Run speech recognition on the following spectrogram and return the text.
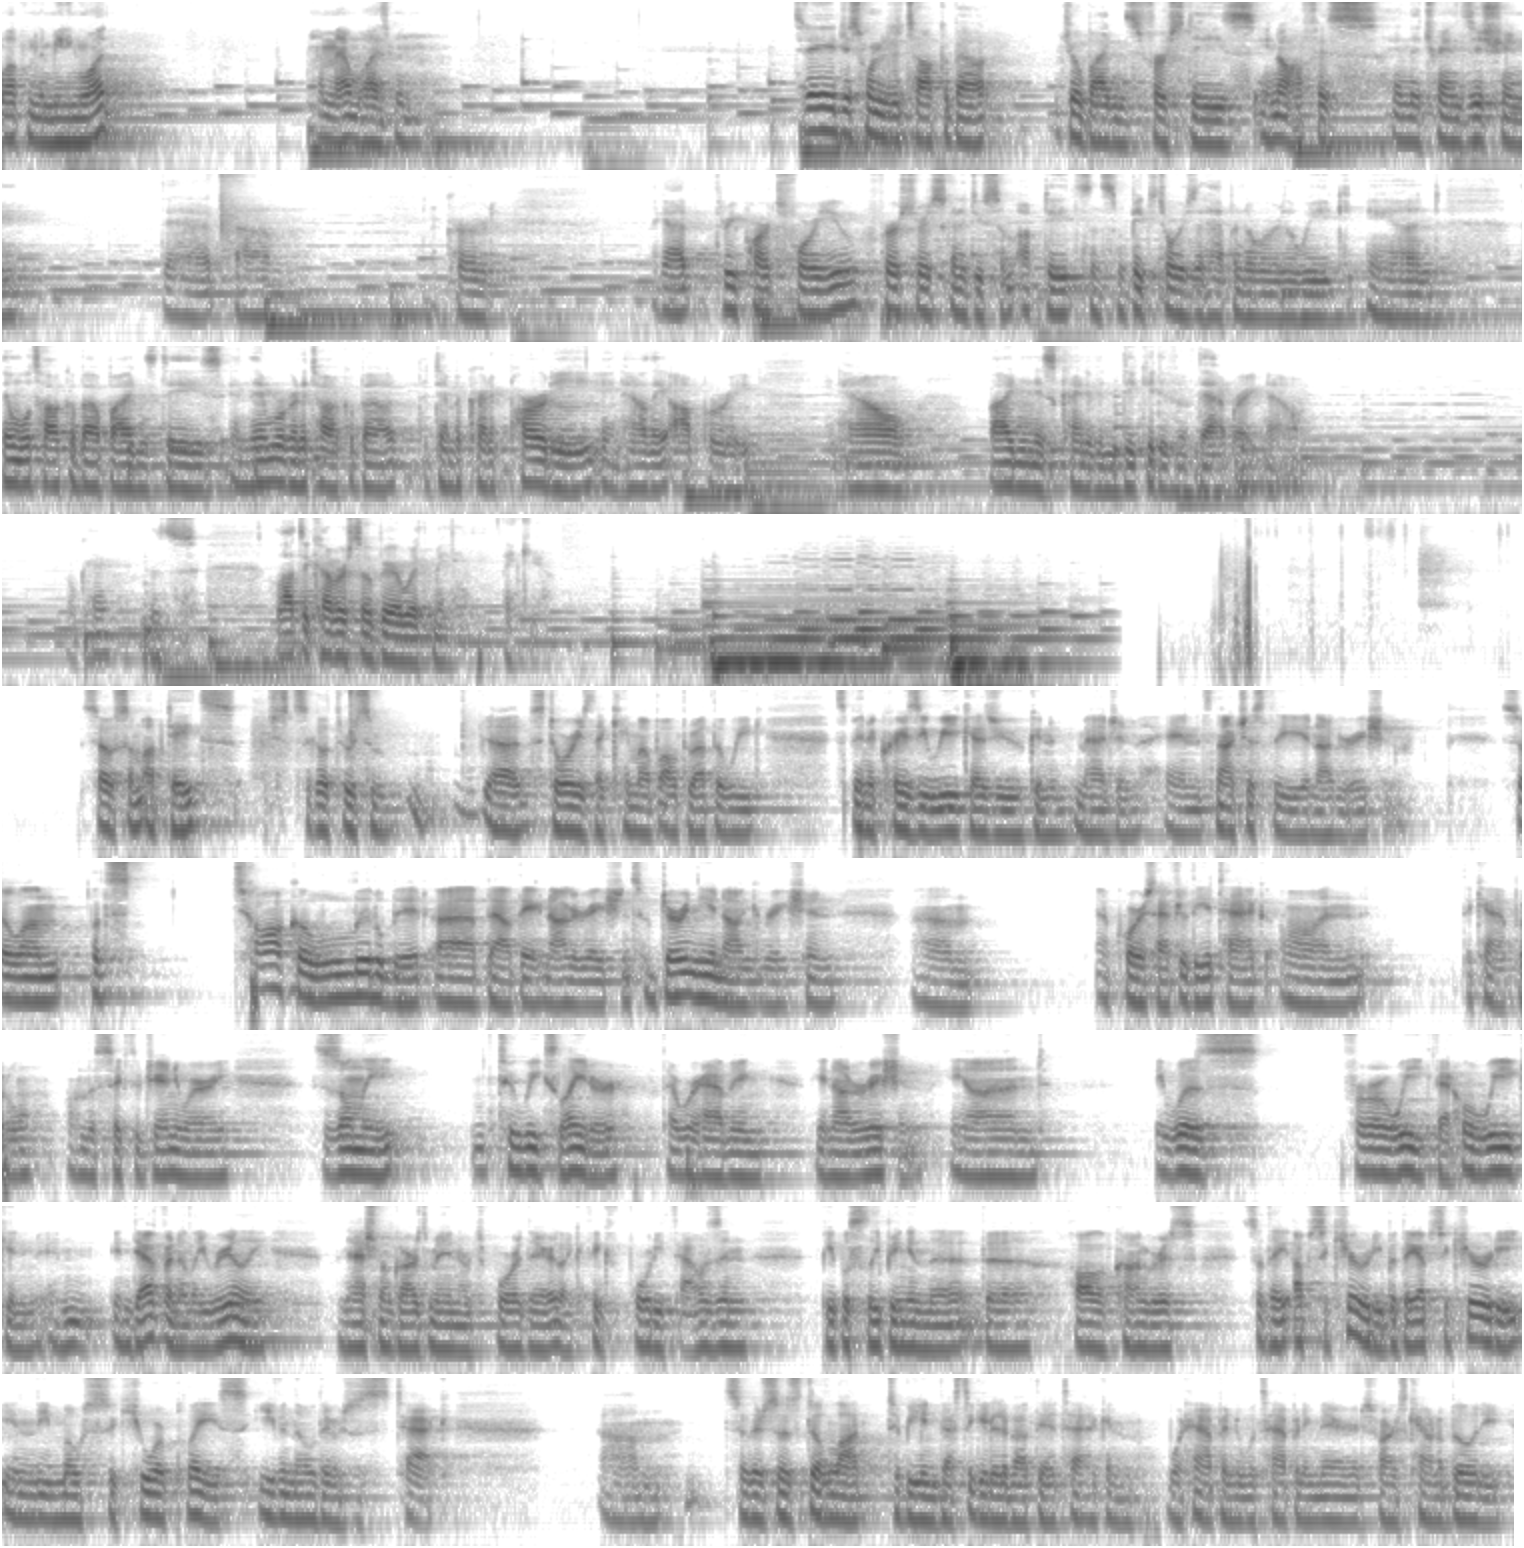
welcome to Meeting What? I'm Matt Wiseman. Today I just wanted to talk about Joe Biden's first days in office and the transition that um, occurred. I got three parts for you. First, we're just going to do some updates and some big stories that happened over the week, and then we'll talk about Biden's days, and then we're going to talk about the Democratic Party and how they operate and how Biden is kind of indicative of that right now. Okay, there's a lot to cover, so bear with me. Thank you. So, some updates, just to go through some uh, stories that came up all throughout the week. It's been a crazy week, as you can imagine, and it's not just the inauguration. So, um, let's talk a little bit uh, about the inauguration. So during the inauguration, um, of course, after the attack on the Capitol on the 6th of January, this is only two weeks later that we're having the inauguration. And it was for a week, that whole week, and, and indefinitely, really, the National Guardsmen are were there, like I think 40,000 people sleeping in the, the Hall of Congress. So they up security, but they up security in the most secure place, even though there's attack. Um, so there's still a lot to be investigated about the attack and what happened and what's happening there as far as accountability.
